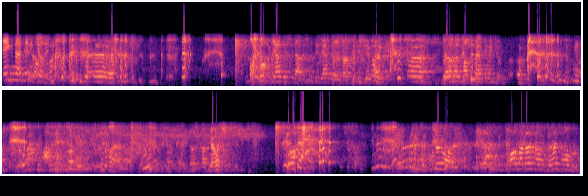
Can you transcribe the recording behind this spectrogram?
en güzel seninki olayım. Yerdesin abi. Şimdi yerdesin. Ya Ben fazla belki yemek yok. Yavaş. Şöyle abi. Vallahi ben sana döner sana vururum.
